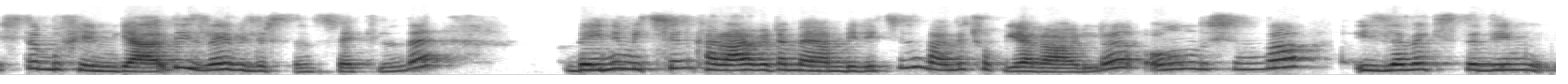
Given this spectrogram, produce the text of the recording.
işte bu film geldi izleyebilirsiniz şeklinde. Benim için karar veremeyen biri için bence çok yararlı. Onun dışında izlemek istediğim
